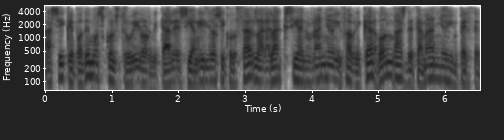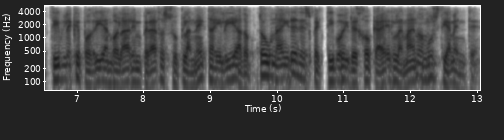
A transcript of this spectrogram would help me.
Así que podemos construir orbitales y anillos y cruzar la galaxia en un año y fabricar bombas de tamaño imperceptible que podrían volar en pedazos su planeta y Lee adoptó un aire despectivo y dejó caer la mano mustiamente.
